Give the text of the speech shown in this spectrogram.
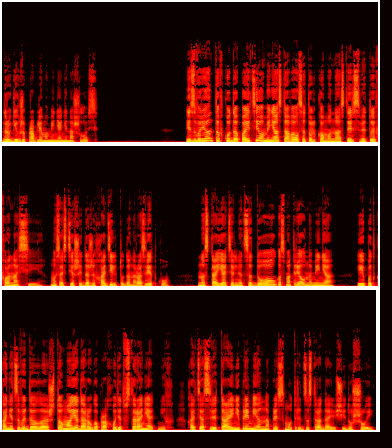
Других же проблем у меня не нашлось. Из вариантов, куда пойти, у меня оставался только монастырь Святой Фанасии. Мы со Стешей даже ходили туда на разведку. Настоятельница долго смотрела на меня и под конец выдала, что моя дорога проходит в стороне от них, хотя святая непременно присмотрит за страдающей душой.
